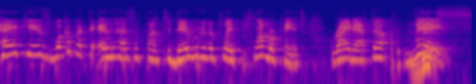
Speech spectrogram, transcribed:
Hey kids, welcome back to Ezra's House of Fun. Today we're gonna play Plumber Pants right after this.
